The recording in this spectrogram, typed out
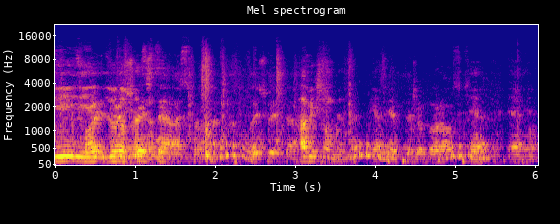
I, i. Habe ich schon gesagt. Ja. Ja, ja, ja.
